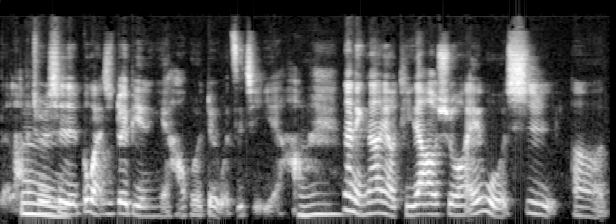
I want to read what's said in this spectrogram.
的啦，嗯、就是不管是对别人也好，或者对我自己也好。嗯、那你刚刚有提到说，哎，我是呃。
